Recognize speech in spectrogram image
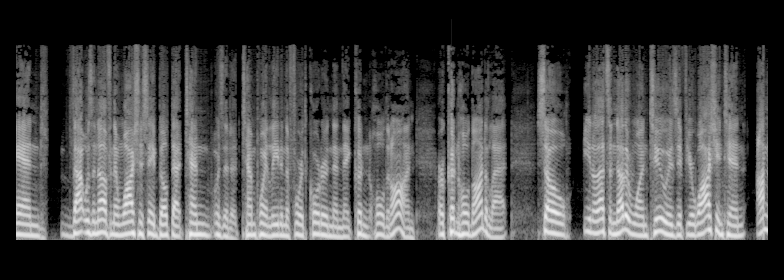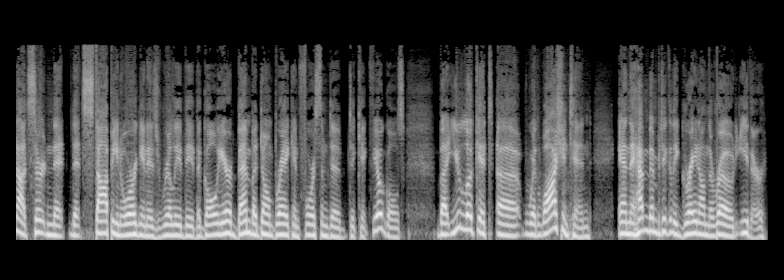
And that was enough. And then Washington State built that ten was it a ten point lead in the fourth quarter, and then they couldn't hold it on or couldn't hold on to that. So, you know, that's another one too, is if you're Washington, I'm not certain that that stopping Oregon is really the, the goal here. Bemba don't break and force them to to kick field goals. But you look at uh with Washington and they haven't been particularly great on the road either.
